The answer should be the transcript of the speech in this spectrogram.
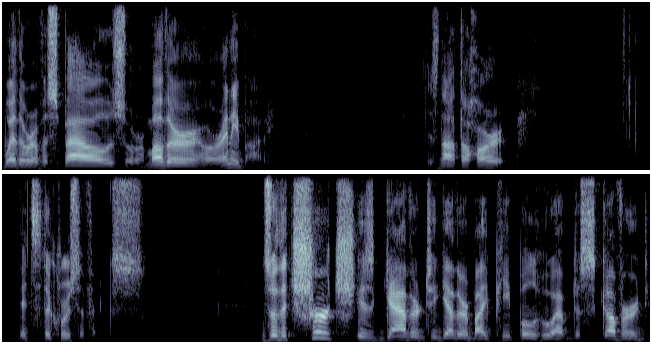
whether of a spouse or a mother or anybody, is not the heart, it's the crucifix. so the church is gathered together by people who have discovered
